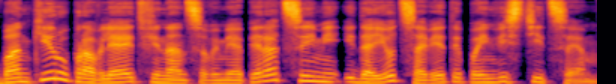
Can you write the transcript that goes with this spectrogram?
Банкир управляет финансовыми операциями и дает советы по инвестициям.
